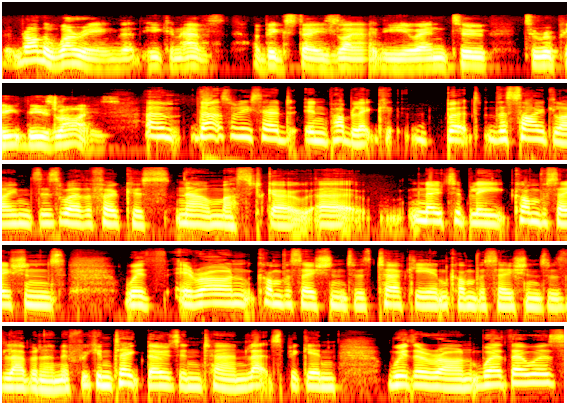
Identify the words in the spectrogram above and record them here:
rather worrying that he can have a big stage like the UN to to repeat these lies. Um, that's what he said in public, but the sidelines is where the focus now must go. Uh, notably, conversations with Iran, conversations with Turkey, and conversations with Lebanon. If we can take those in turn, let's begin with Iran, where there was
